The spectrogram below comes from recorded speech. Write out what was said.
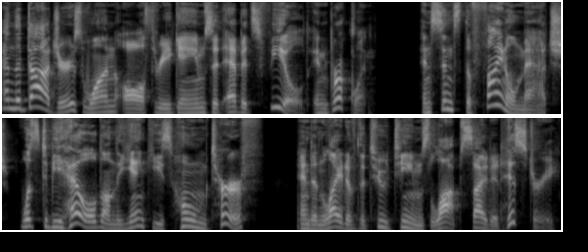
and the Dodgers won all three games at Ebbets Field in Brooklyn. And since the final match was to be held on the Yankees' home turf, and in light of the two teams' lopsided history,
